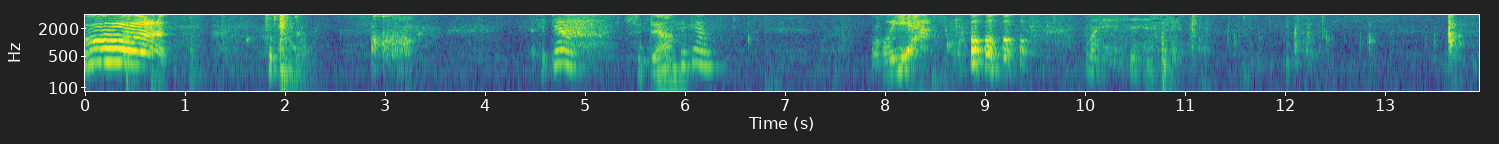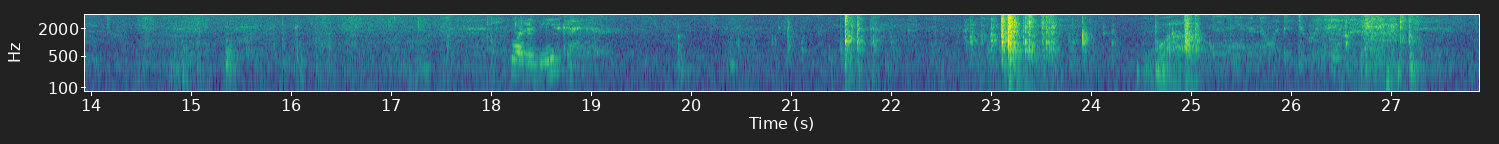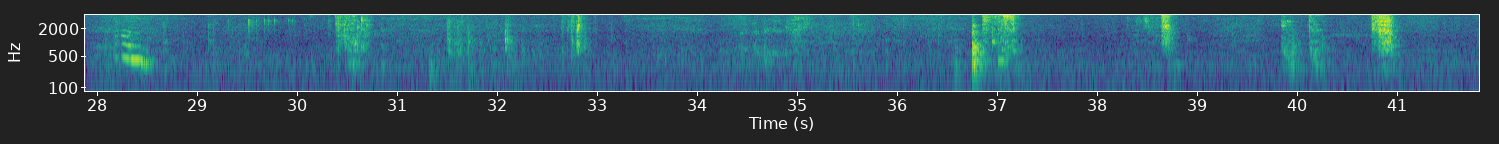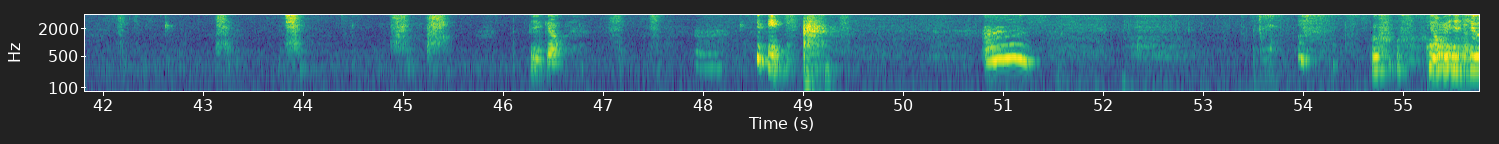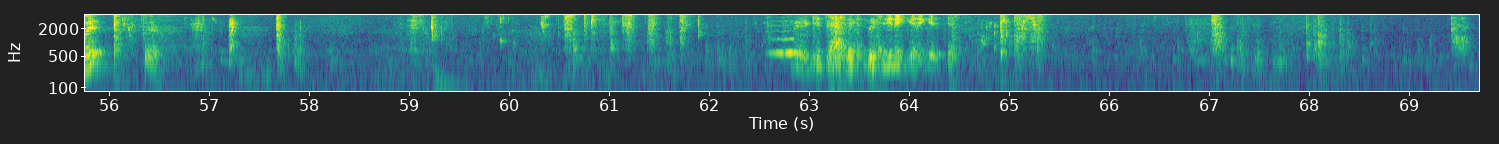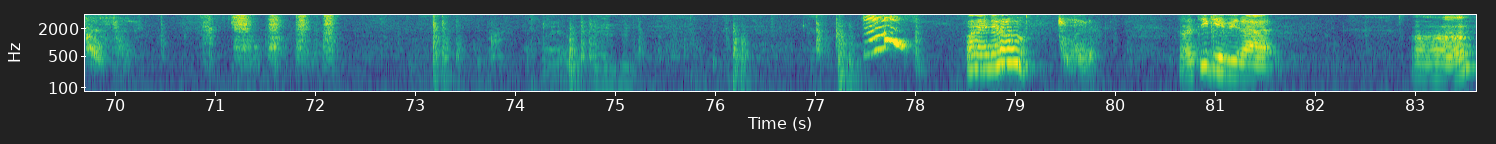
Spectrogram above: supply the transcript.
Sit down. Sit down. Sit down. Oh yeah. what is this? What are these guys? Wow. Doesn't even know what to do with it. what about this guy? Here you go. you want me to do it? Yeah. Gotta get that. Gotta get it. Get it. I know. Auntie gave you that. Uh huh.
